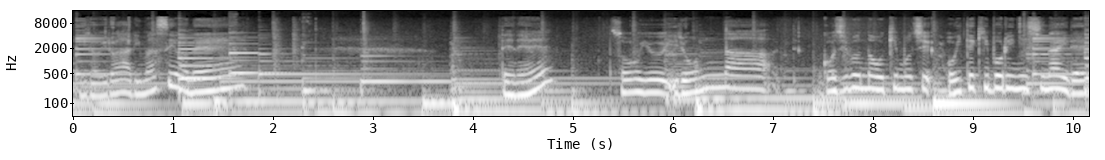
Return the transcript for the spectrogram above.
いろいろありますよね。でねそういういろんなご自分のお気持ち置いてきぼりにしないでち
